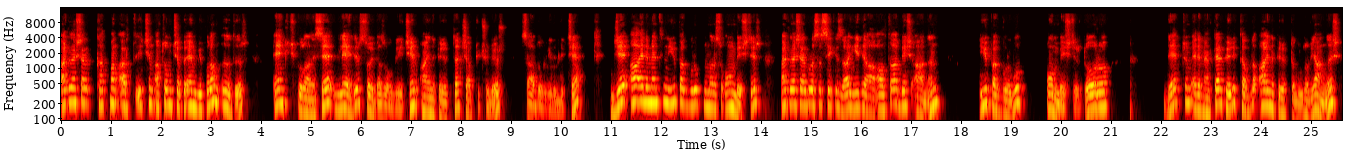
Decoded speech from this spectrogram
Arkadaşlar katman arttığı için atom çapı en büyük olan I'dır. En küçük olan ise L'dir soy gaz olduğu için aynı periyotta çap küçülür sağa doğru gidildikçe. C, A elementinin yupak grup numarası 15'tir. Arkadaşlar burası 8A, 7A, 6A, 5A'nın yupak grubu 15'tir. Doğru. D, tüm elementler periyodik tabloda aynı periyotta bulunur. Yanlış.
